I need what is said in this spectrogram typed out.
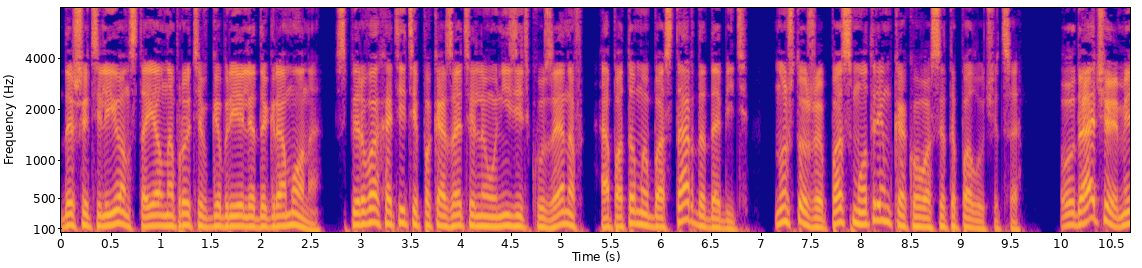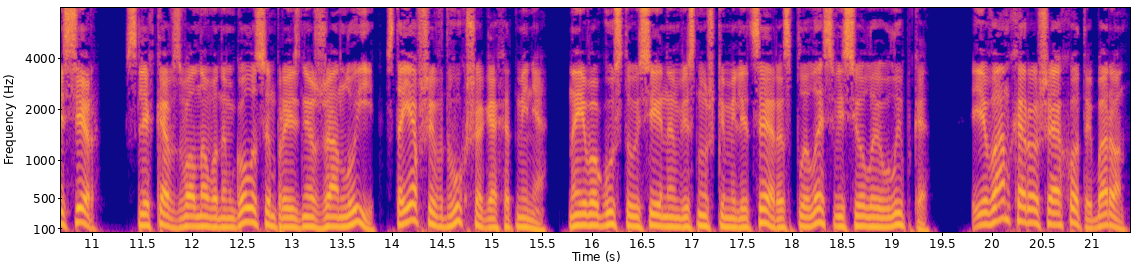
Дешетильон стоял напротив Габриэля де Грамона. Сперва хотите показательно унизить кузенов, а потом и бастарда добить? Ну что же, посмотрим, как у вас это получится. «Удачи, мессир!» Слегка взволнованным голосом произнес Жан-Луи, стоявший в двух шагах от меня. На его густо усеянном веснушками лице расплылась веселая улыбка. «И вам хорошей охоты, барон!»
